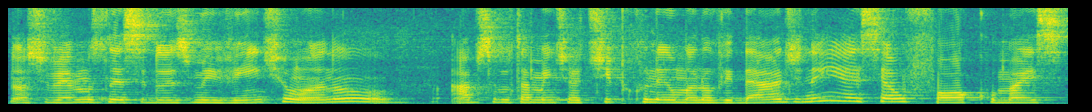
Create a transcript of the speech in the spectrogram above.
Nós tivemos nesse 2020 um ano absolutamente atípico, nenhuma novidade, nem esse é o foco, mas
